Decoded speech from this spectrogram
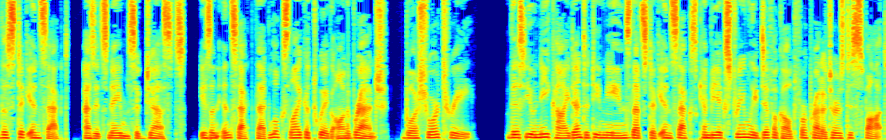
The stick insect, as its name suggests, is an insect that looks like a twig on a branch, bush or tree. This unique identity means that stick insects can be extremely difficult for predators to spot.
